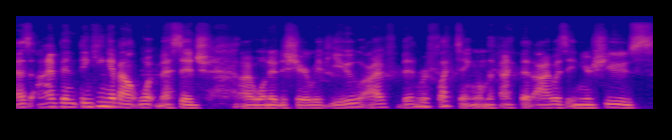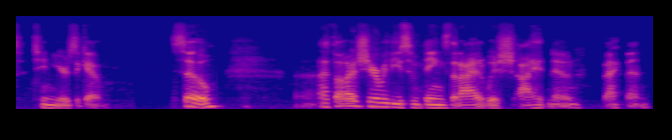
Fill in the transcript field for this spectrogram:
as I've been thinking about what message I wanted to share with you, I've been reflecting on the fact that I was in your shoes 10 years ago. So uh, I thought I'd share with you some things that I wish I had known back then.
